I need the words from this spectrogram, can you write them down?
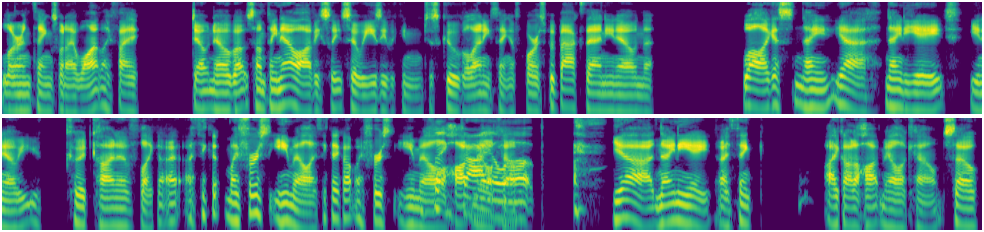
learn things when I want. Like if I don't know about something now, obviously it's so easy we can just Google anything, of course. But back then, you know, in the well, I guess ni- yeah, ninety eight. You know, you could kind of like I, I think my first email. I think I got my first email, like a Hotmail account. up. Yeah, 98. I think I got a Hotmail account. So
